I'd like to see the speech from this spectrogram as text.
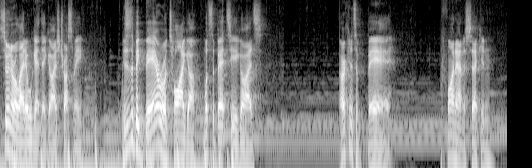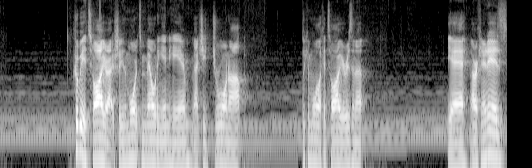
Sooner or later, we'll get there, guys, trust me. Is this a big bear or a tiger? What's the bets here, guys? I reckon it's a bear. Find out in a second. Could be a tiger, actually. The more it's melding in here, actually drawn up. Looking more like a tiger, isn't it? Yeah, I reckon it is.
